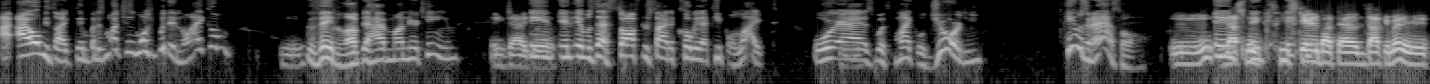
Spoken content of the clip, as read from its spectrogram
I, I always liked him, but as much as most people didn't like him, Mhm. they loved to have him on their team. Exactly. And and it was that softer side of Kobe that people liked. Whereas with Michael Jordan, he was an asshole. Mhm. and- That's what and- he's and- scared about that the documentary.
